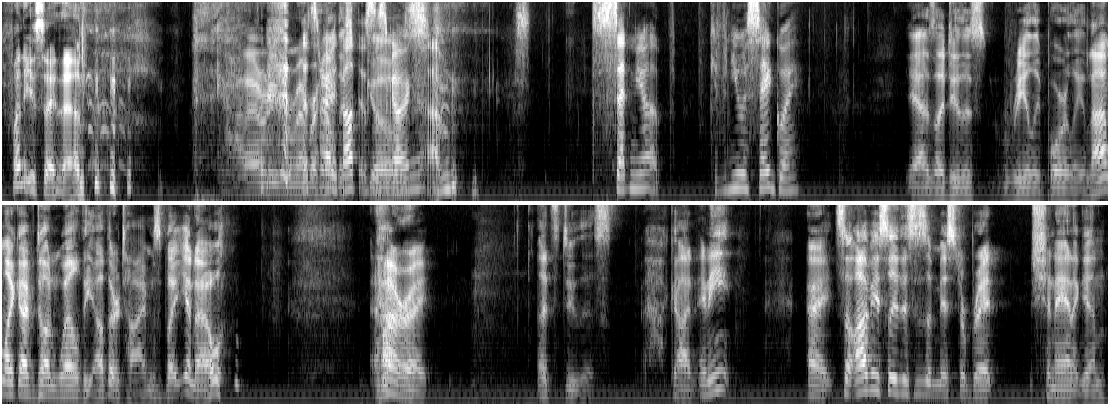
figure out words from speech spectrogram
Funny you say that. God, I don't even remember That's how where I thought this was going. goes. Setting you up, giving you a segue. Yeah, as I do this really poorly. Not like I've done well the other times, but you know. All right. Let's do this. Oh, God, any. All right, so obviously this is a Mr. Brit shenanigan.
